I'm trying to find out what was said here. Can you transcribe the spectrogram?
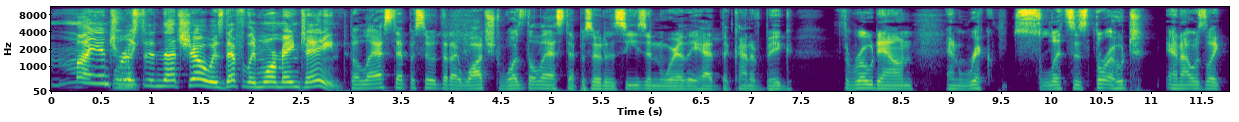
my interest in that show is definitely more maintained. the last episode that I watched was the last episode of the season where they had the kind of big throwdown and Rick slits his throat and I was like,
